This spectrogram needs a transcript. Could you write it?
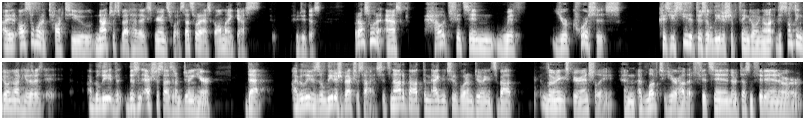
I also want to talk to you not just about how that experience was. That's what I ask all my guests who do this. But I also want to ask how it fits in with your courses. Because you see that there's a leadership thing going on. There's something going on here that is, I believe there's an exercise that I'm doing here that I believe is a leadership exercise. It's not about the magnitude of what I'm doing. It's about learning experientially. And I'd love to hear how that fits in or doesn't fit in or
